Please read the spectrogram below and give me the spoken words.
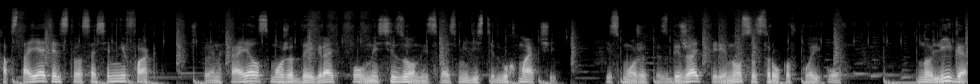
обстоятельства, совсем не факт, что НХЛ сможет доиграть полный сезон из 82 матчей и сможет избежать переноса сроков плей-офф. Но лига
